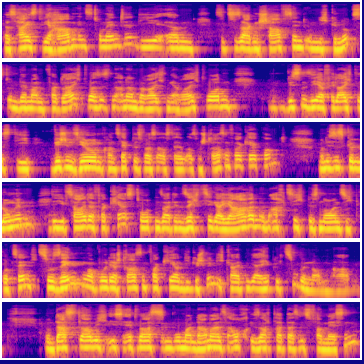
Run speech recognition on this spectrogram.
Das heißt, wir haben Instrumente, die ähm, sozusagen scharf sind und nicht genutzt. Und wenn man vergleicht, was ist in anderen Bereichen erreicht worden, wissen Sie ja vielleicht, dass die Vision Zero ein Konzept ist, was aus, der, aus dem Straßenverkehr kommt. Und es ist gelungen, die Zahl der Verkehrstoten seit den 60er Jahren um 80 bis 90 Prozent zu senken, obwohl der Straßenverkehr und die Geschwindigkeiten ja erheblich zugenommen haben. Und das, glaube ich, ist etwas, wo man damals auch gesagt hat, das ist vermessen,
